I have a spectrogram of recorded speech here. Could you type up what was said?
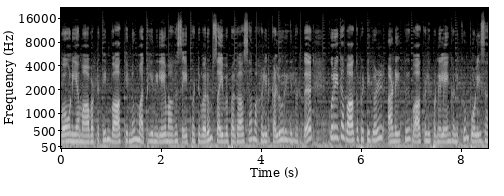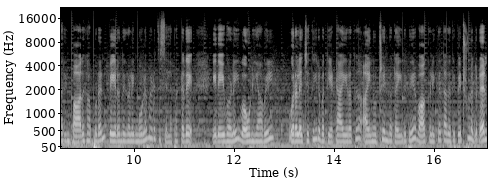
வவுனியா மாவட்டத்தின் வாக்கென்னும் மத்திய நிலையமாக செயற்பட்டு வரும் சைவ பிரகாசா மகளிர் கல்லூரியிலிருந்து குறித்த வாக்குப்பெட்டிகள் அனைத்து வாக்களிப்பு நிலையங்களுக்கும் போலீசாரின் பாதுகாப்புடன் பேருந்துகளின் மூலம் எடுத்துச் செல்லப்பட்டது. இதேவேளை வவுனியாவில் ஒரு லட்சத்து இருபத்தி எட்டாயிரத்து ஐநூற்று எண்பத்தைந்து பேர் வாக்கு வாக்களிக்க தகுதி பெற்றுள்ளதுடன்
